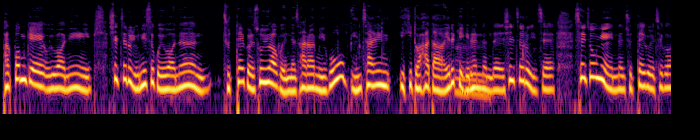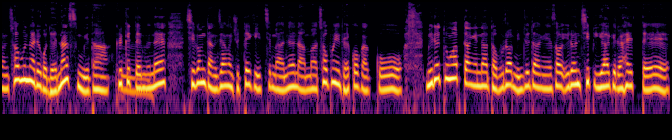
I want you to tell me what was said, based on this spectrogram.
박범계 의원이 실제로 유니스 의원은 주택을 소유하고 있는 사람이고 임차인이기도 하다 이렇게 음. 얘기를 했는데 실제로 이제 세종에 있는 주택을 지금 처분하려고 내놨습니다. 그렇기 음. 때문에 지금 당장은 주택이 있지만은 아마 처분이 될 것 같고 미래통합당이나 더불어민주당에서 이런 집 이야기를 할 때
